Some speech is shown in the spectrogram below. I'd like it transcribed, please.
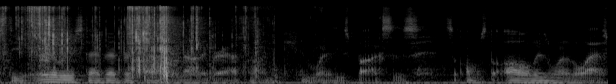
That's the earliest I've ever found an autograph on in one of these boxes. It's almost always one of the last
